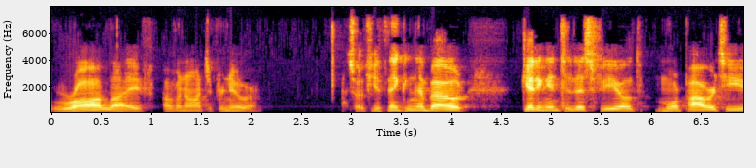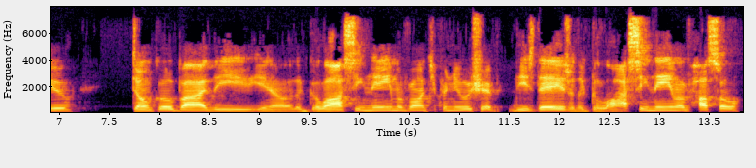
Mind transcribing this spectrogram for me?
raw life of an entrepreneur. So if you're thinking about getting into this field, more power to you. Don't go by the, you know, the glossy name of entrepreneurship these days or the glossy name of hustle.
